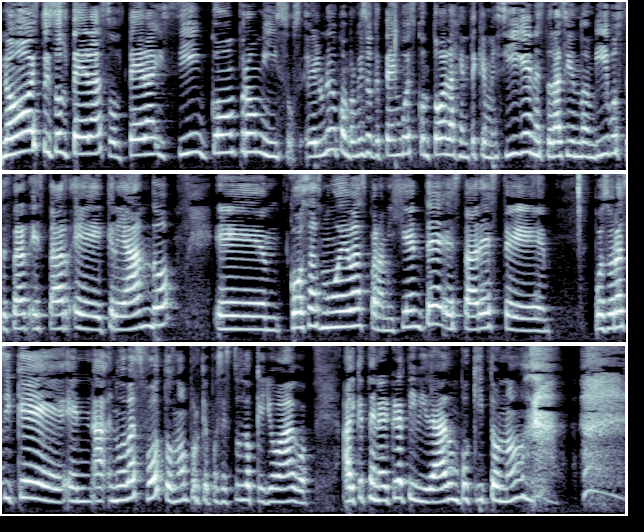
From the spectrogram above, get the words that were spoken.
No, estoy soltera, soltera y sin compromisos. El único compromiso que tengo es con toda la gente que me sigue, en estar haciendo en vivos, estar, estar eh, creando eh, cosas nuevas para mi gente, estar este, pues ahora sí que en nuevas fotos, ¿no? Porque pues esto es lo que yo hago. Hay que tener creatividad un poquito, ¿no?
